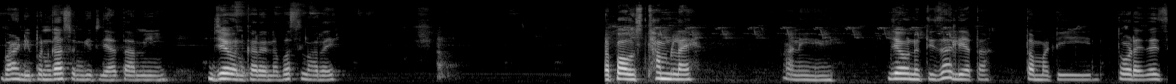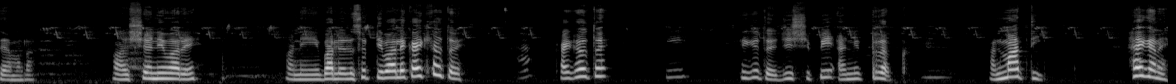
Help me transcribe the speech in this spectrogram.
भांडी पण घासून घेतली. आता आम्ही जेवण करायला बसणार आहे. आता पाऊस थांबलाय आणि जेवण ती झाली आता. टमाटी तोडायला जायचं आहे आम्हाला. आज शनिवार आहे. आणि बाल्याला सुट्टी. बाले काय खेळतोय? काय खेळतोय? हे घेतोय. जीसीपी आणि ट्रक. आणि माती. आहे का नाही?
